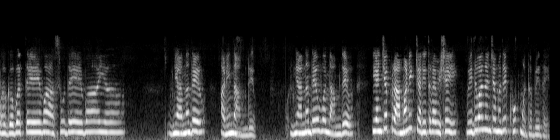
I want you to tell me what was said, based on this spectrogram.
भगवते वासुदेवाय. ज्ञानदेव आणि नामदेव. ज्ञानदेव व नामदेव यांच्या प्रामाणिक चरित्राविषयी विद्वानांच्या मध्ये खूप मतभेद आहेत.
